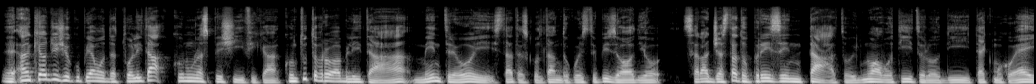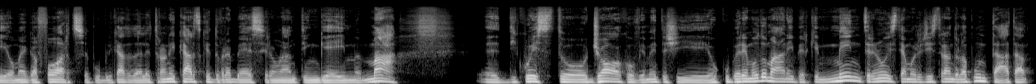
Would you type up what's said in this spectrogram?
Eh, anche oggi ci occupiamo d'attualità con una specifica. Con tutta probabilità, mentre voi state ascoltando questo episodio, sarà già stato presentato il nuovo titolo di Tecmo Koei Omega Force pubblicato da Electronic Arts che dovrebbe essere un hunting game, ma eh, di questo gioco ovviamente ci occuperemo domani perché mentre noi stiamo registrando la puntata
